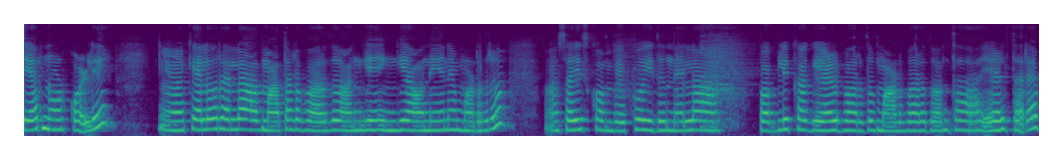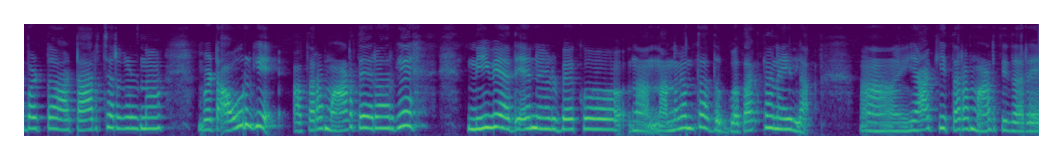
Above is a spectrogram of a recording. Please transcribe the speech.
ದೇವ್ರು ನೋಡ್ಕೊಳ್ಳಿ. ಕೆಲವರೆಲ್ಲ ಮಾತಾಡಬಾರ್ದು, ಹಂಗೆ ಹಿಂಗೆ ಅವನೇನೇ ಮಾಡಿದ್ರು ಸಹಿಸ್ಕೊಬೇಕು, ಇದನ್ನೆಲ್ಲ ಪಬ್ಲಿಕ್ಕಾಗಿ ಹೇಳ್ಬಾರ್ದು, ಮಾಡಬಾರ್ದು ಅಂತ ಹೇಳ್ತಾರೆ. ಬಟ್ ಆ ಟಾರ್ಚರ್ಗಳನ್ನ ಬಟ್ ಅವ್ರಿಗೆ, ಆ ಥರ ಮಾಡದೇ ಇರೋರಿಗೆ ನೀವೇ ಅದೇನು ಹೇಳಬೇಕು? ನನಗಂತೂ ಅದು ಗೊತ್ತಾಗ್ತಾನೇ ಇಲ್ಲ. ಯಾಕೆ ಈ ಥರ ಮಾಡ್ತಿದ್ದಾರೆ?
